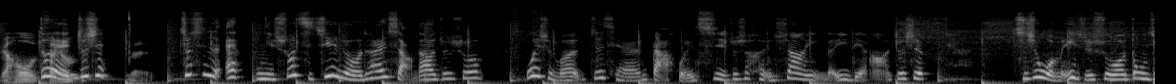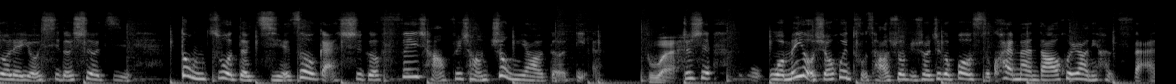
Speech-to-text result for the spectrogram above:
然后对，就是对，就是哎，你说起这个，我突然想到，就是说为什么之前打魂系就是很上瘾的一点啊，就是。其实我们一直说动作类游戏的设计，动作的节奏感是个非常非常重要的点。对，就是我我们有时候会吐槽说，比如说这个 BOSS 快慢刀会让你很烦，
